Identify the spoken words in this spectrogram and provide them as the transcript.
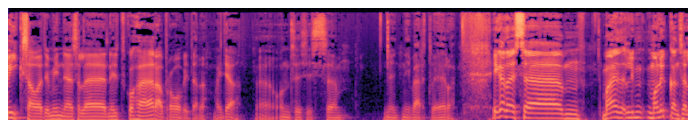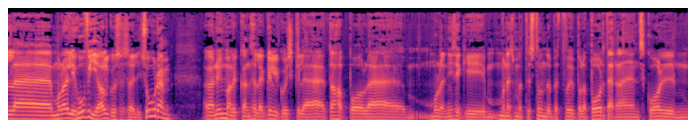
kõik saavad ju minna ja selle nüüd kohe ära proovida, noh, ma ei tea, on see siis nüüd nii väärt või ei ole. igatahes äh, ma, ma lükkan selle, mul oli huvi, alguses oli suurem äh,, aga nüüd ma lükkan selle küll kuskile tahapoole, mul on isegi, mõnes mõttes tundub, et võib-olla Borderlands kolm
